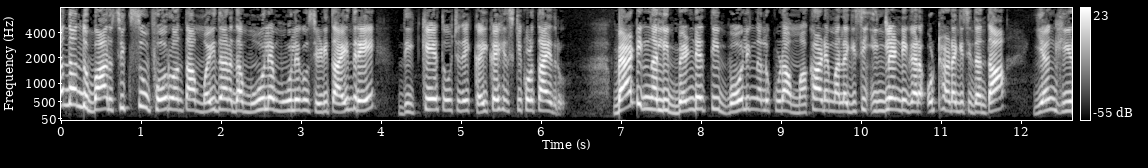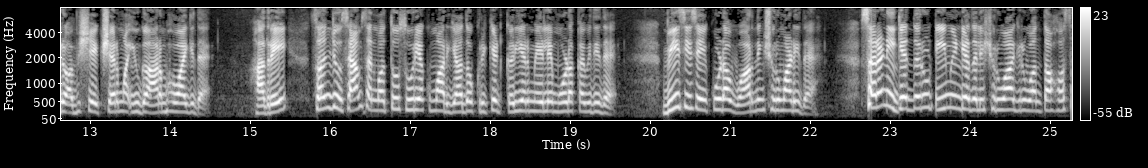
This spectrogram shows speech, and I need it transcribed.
ಒಂದೊಂದು ಬಾಲ್ ಸಿಕ್ಸು ಫೋರು ಅಂತ ಮೈದಾನದ ಮೂಲೆ ಮೂಲೆಗೂ ಸಿಡಿತಾ ಇದ್ರೆ ದಿಕ್ಕೇ ತೋಚದೆ ಕೈ ಕೈ ಹಿಸ್ಕಿಕೊಳ್ತಾ ಇದ್ರು. ಬ್ಯಾಟಿಂಗ್ನಲ್ಲಿ ಬೆಂಡೆತ್ತಿ, ಬೌಲಿಂಗ್ನಲ್ಲೂ ಕೂಡ ಮಕಾಡೆ ಮಲಗಿಸಿ ಇಂಗ್ಲೆಂಡಿಗರ ಒಟ್ಟಡಗಿಸಿದಂಥ ಯಂಗ್ ಹೀರೋ ಅಭಿಷೇಕ್ ಶರ್ಮಾ ಯುಗ ಆರಂಭವಾಗಿದೆ. ಆದರೆ ಸಂಜು ಸ್ಯಾಮ್ಸನ್ ಮತ್ತು ಸೂರ್ಯಕುಮಾರ್ ಯಾದವ್ ಕ್ರಿಕೆಟ್ ಕರಿಯರ್ ಮೇಲೆ ಮೋಡ ಕವಿದಿದೆ. ಬಿಸಿಸಿಐ ಕೂಡ ವಾರ್ನಿಂಗ್ ಶುರು ಮಾಡಿದೆ. ಸರಣಿ ಗೆದ್ದರೂ ಟೀಂ ಇಂಡಿಯಾದಲ್ಲಿ ಶುರುವಾಗಿರುವಂತಹ ಹೊಸ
